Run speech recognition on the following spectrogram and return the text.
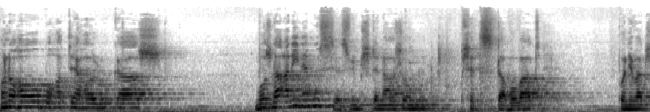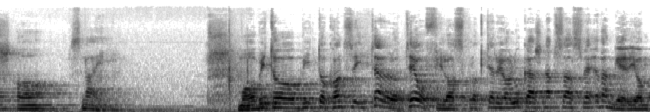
Onoho bohatého Lukáš možná ani nemusel svým čtenářům představovat, poněvadž ho znají. Mohl by to být dokonce i Teofilos, pro kterého Lukáš napsal své evangelium.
